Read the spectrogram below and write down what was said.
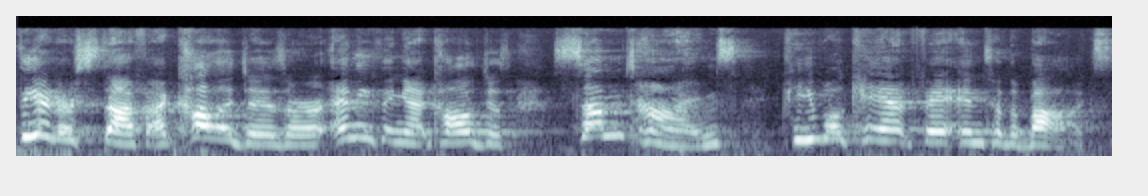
theater stuff at colleges or anything at colleges, sometimes people can't fit into the box.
